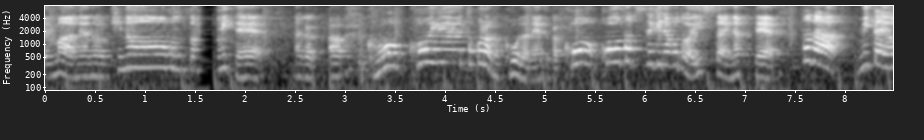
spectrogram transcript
えー、まあねあの昨日本当見てなんかあこうこういうところがこうだねとかこう考察的なことは一切なくてただ見たよ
